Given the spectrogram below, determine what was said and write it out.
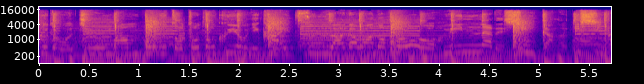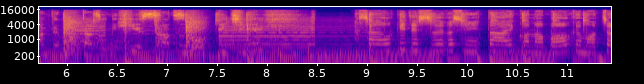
速10万歩ルト届くように開通裏側の方みんなで進化の意志なんて待たずに必殺の一撃朝起きてすぐ死にたいこの僕も調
